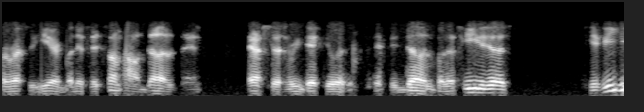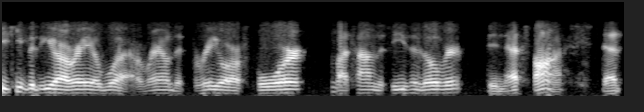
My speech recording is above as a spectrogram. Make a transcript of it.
for the rest of the year, but if it somehow does, then that's just ridiculous if it does. But if he just if he can keep his ERA of what around a three or a four by the time the season's over, then that's fine. that's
